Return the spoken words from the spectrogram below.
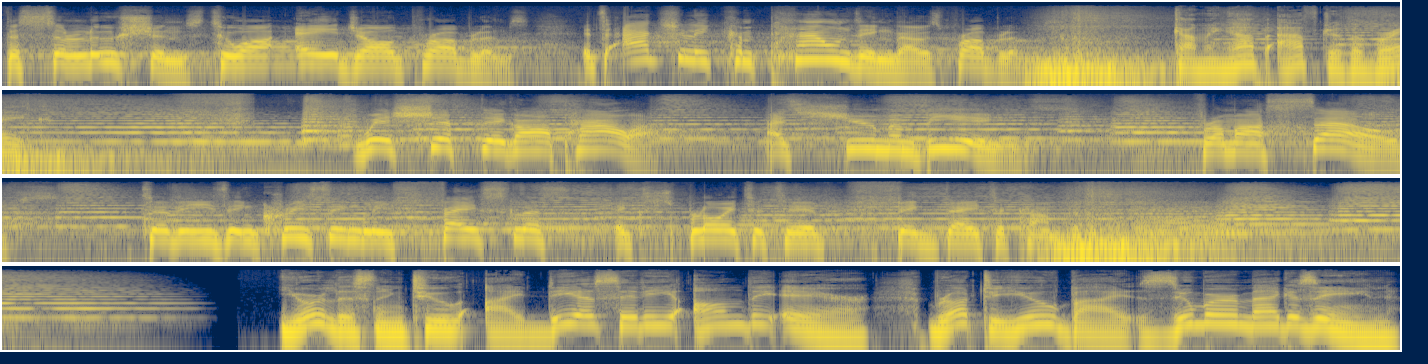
the solutions to our age old problems. It's actually compounding those problems. Coming up after the break. We're shifting our power as human beings from ourselves to these increasingly faceless, exploitative big data companies. You're listening to Idea City on the Air, brought to you by Zoomer Magazine.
